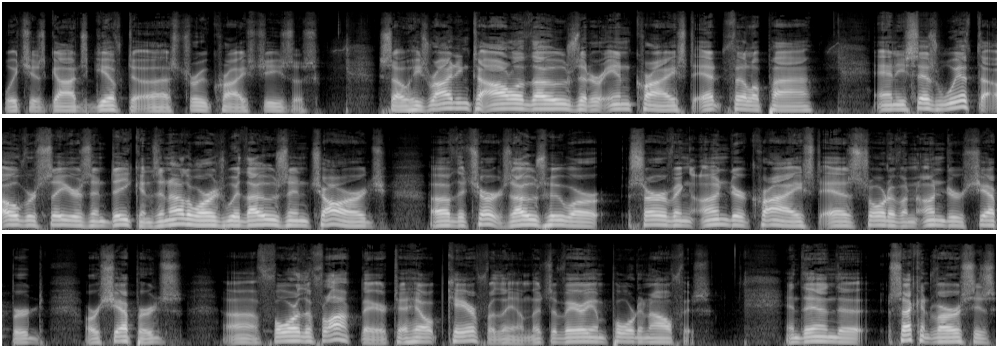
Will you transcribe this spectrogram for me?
which is God's gift to us through Christ Jesus. So he's writing to all of those that are in Christ at Philippi. And he says, with the overseers and deacons. In other words, with those in charge of the church, those who are serving under Christ as sort of an under shepherd or shepherds uh, for the flock there to help care for them. That's a very important office. And then the second verse is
